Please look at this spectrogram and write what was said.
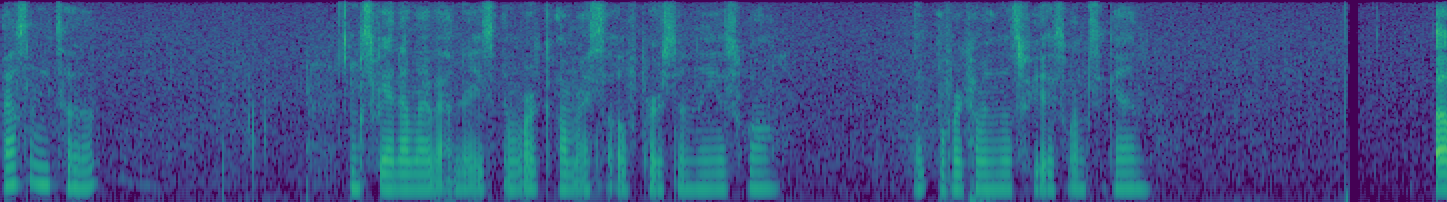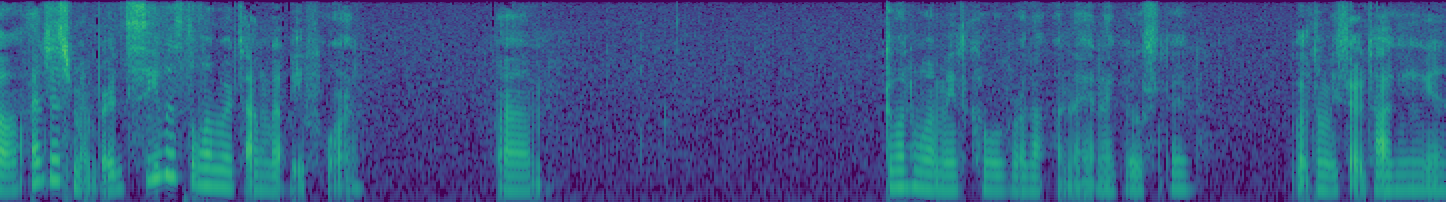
I also need to expand on my boundaries and work on myself personally as well. Like overcoming those fears once again. Oh, I just remembered. C was the one we were talking about before. Um, the one who wanted me to come over that one night and I ghosted. But then we started talking again,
